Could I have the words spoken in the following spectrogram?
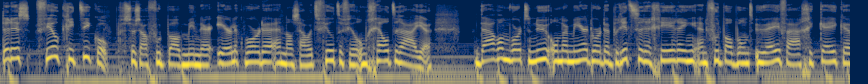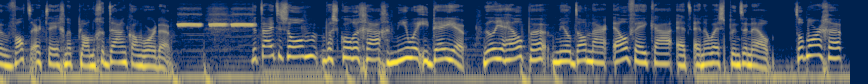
Er is veel kritiek op. Zo zou voetbal minder eerlijk worden en dan zou het veel te veel om geld draaien. Daarom wordt nu onder meer door de Britse regering en voetbalbond UEFA gekeken wat er tegen het plan gedaan kan worden. De tijd is om. We scoren graag nieuwe ideeën. Wil je helpen? Mail dan naar lvk.nos.nl. Tot morgen!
